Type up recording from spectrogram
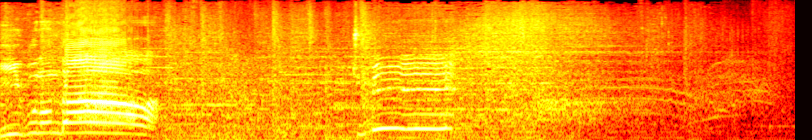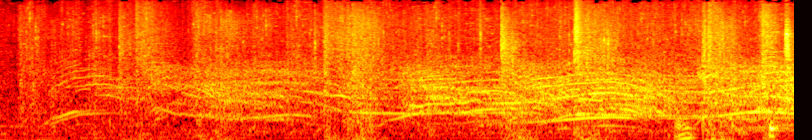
이군 온다! 준비! 응? 그쵸.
